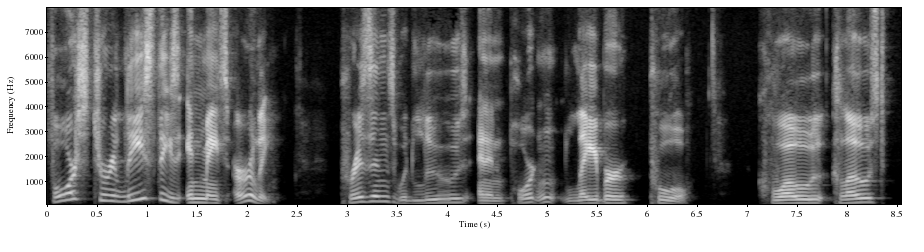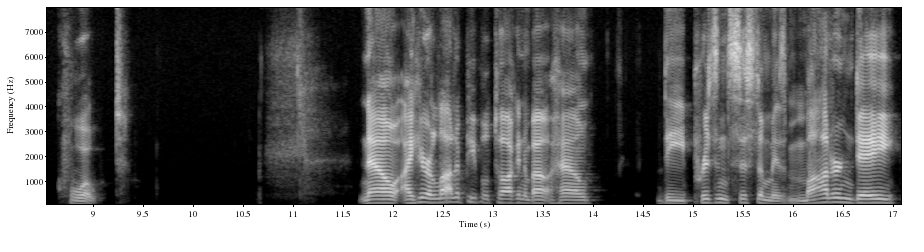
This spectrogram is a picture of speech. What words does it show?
forced to release these inmates early, prisons would lose an important labor pool. Quote, closed quote. Now, I hear a lot of people talking about how the prison system is modern day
